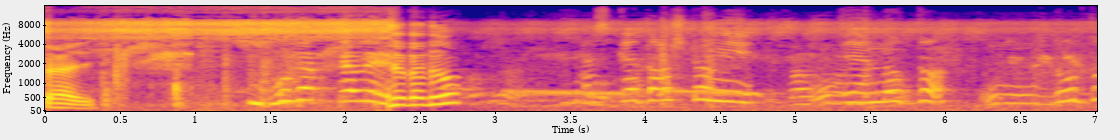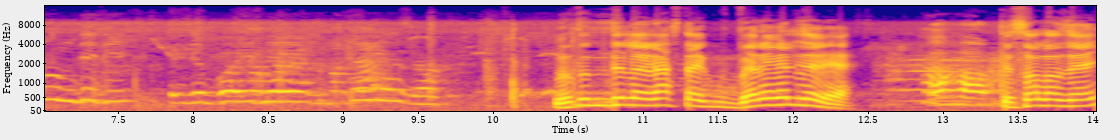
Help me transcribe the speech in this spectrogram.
তাই? দাদু? নতুন দিলে রাস্তায় বেড়ে বেড়ে যাবে? তো চলো যাই।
